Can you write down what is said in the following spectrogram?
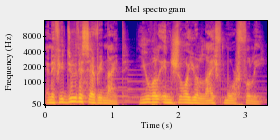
And if you do this every night, you will enjoy your life more fully.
